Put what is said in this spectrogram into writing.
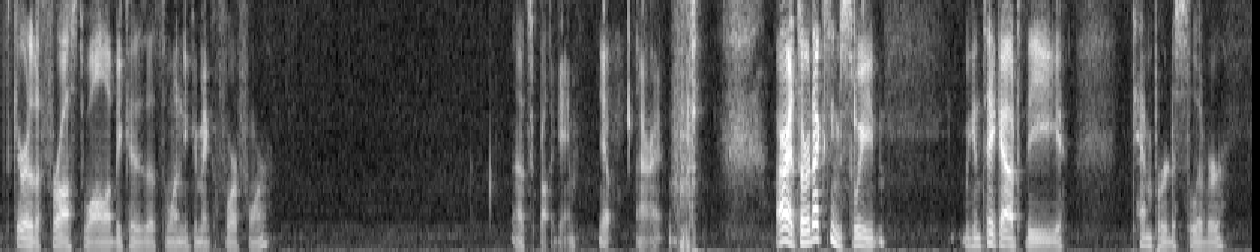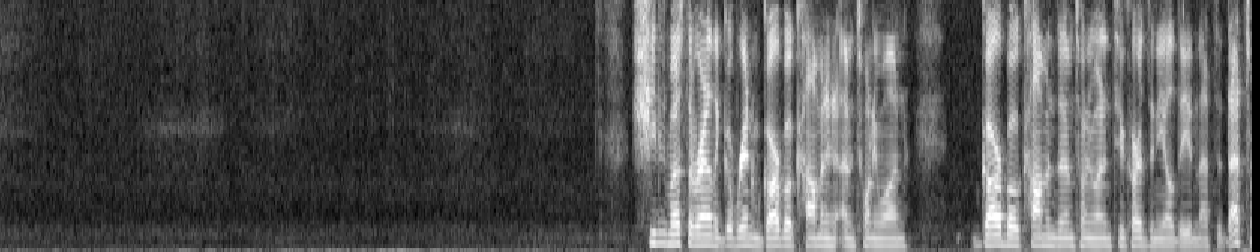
Let's get rid of the Frostwalla because that's the one you can make a 4 4. That's probably game. Yep. Alright. Alright, so our deck seems sweet. We can take out the Tempered Sliver. She did most of the random, random Garbo common in M21. Garbo commons in M21 and two cards in ELD, and that's it. That's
